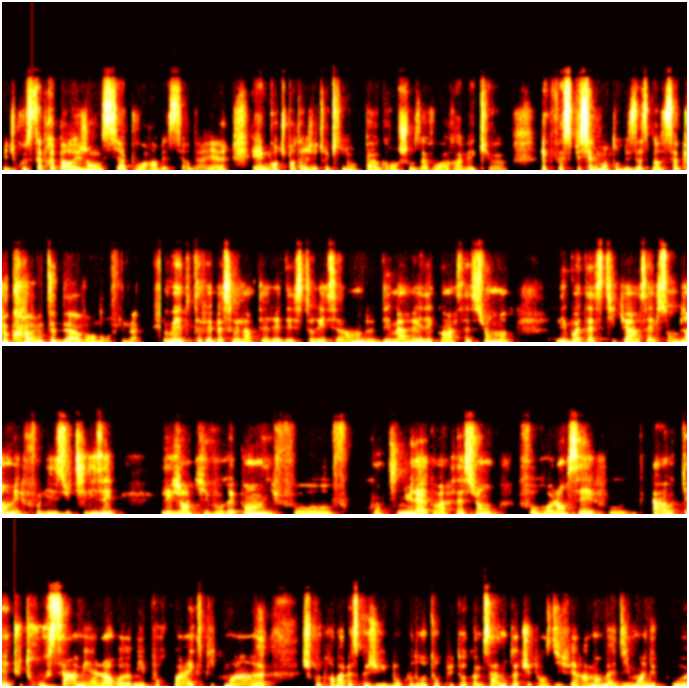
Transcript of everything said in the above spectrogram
Mais du coup, ça prépare les gens aussi à pouvoir investir derrière. Et même quand tu partages des trucs qui n'ont pas grand-chose à voir avec avec, euh, avec spécialement ton business, bah, ça peut quand même t'aider à vendre au final. Oui, tout à fait, parce que l'intérêt des stories, c'est vraiment de démarrer des conversations. Donc, les boîtes à stickers, elles sont bien, mais il faut les utiliser. Les gens qui vous répondent, il faut, continuer la conversation, il faut relancer, il faut ah ok tu trouves ça, mais alors euh, mais pourquoi? Explique-moi. Euh, je comprends pas parce que j'ai eu beaucoup de retours plutôt comme ça. Donc toi tu penses différemment, bah dis-moi du coup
